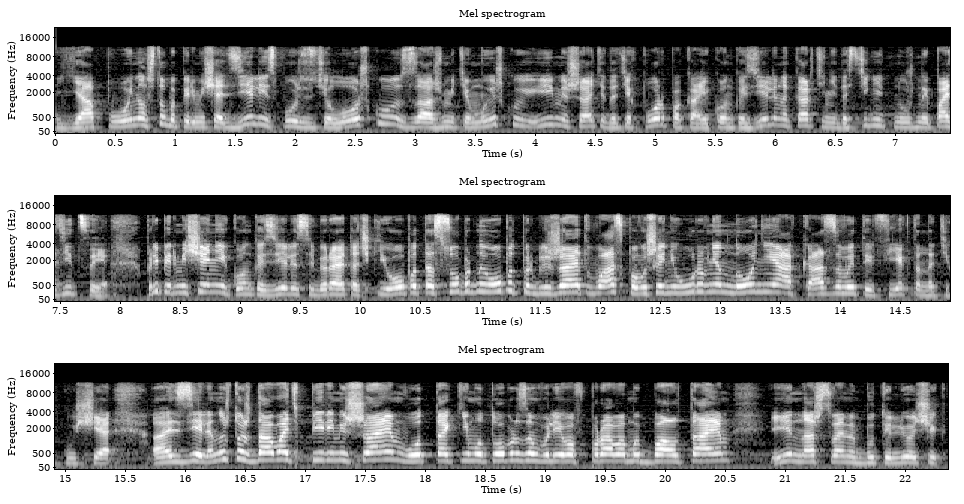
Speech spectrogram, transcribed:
Я понял. Чтобы перемещать зелье, используйте ложку, зажмите мышку и мешайте до тех пор, пока иконка зелья на карте не достигнет нужной позиции. При перемещении иконка зелья собирает очки опыта. Собранный опыт приближает вас к повышению уровня, но не оказывает эффекта на текущее а, зелье. Ну что ж, давайте перемешаем. Вот таким вот образом влево-вправо мы болтаем. И наш с вами бутылечек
